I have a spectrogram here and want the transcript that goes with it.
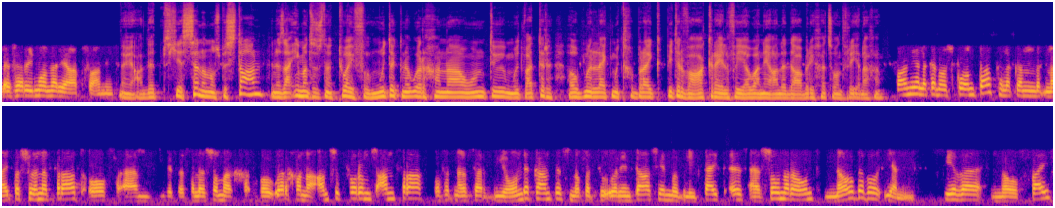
Dis 'n remonariaat van nie. Nou ja, dit gee sin aan ons bestaan en as daar iemand is nou twyfel, moet ek nou oorgaan na hond toe, moet watter hulpmiddel ek moet gebruik? Pieter, waar kry hulle vir jou aan die hande daar by die gidsondvereniging? Van hulle kan ons kontak, hulle kan met my persoonlik praat of ehm um, jy weet as hulle sommer wil oorgaan na aansoekvorms aanvra of dit nou vir die hondekant is of dit vir oriëntasie en mobiliteit is is uh, sonder hond 011 705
